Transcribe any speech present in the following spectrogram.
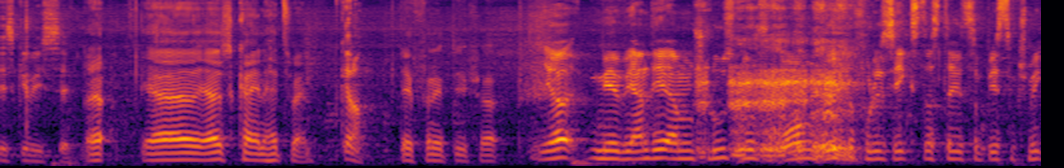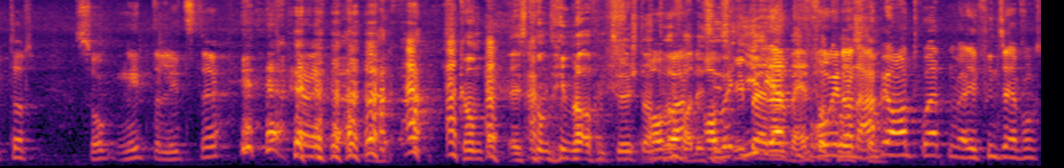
das Gewisse. Ja. Er, er ist kein Hetzwein. Genau. Definitiv, ja. Ja, wir werden dir am Schluss nur fragen, welcher von den sechs, dass der jetzt am besten geschmeckt hat. Sag nicht der letzte. Es kommt, es kommt immer auf den Zustand Aber, drauf an. Das aber ist wie ich werde die Frage dann auch beantworten, weil ich finde es einfach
